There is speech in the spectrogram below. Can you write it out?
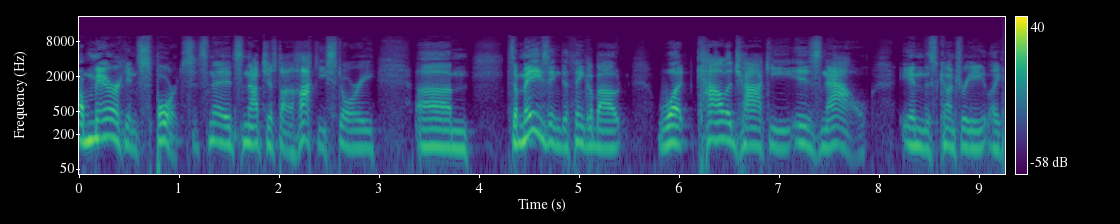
American sports. It's n- it's not just a hockey story. Um, it's amazing to think about what college hockey is now in this country. Like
